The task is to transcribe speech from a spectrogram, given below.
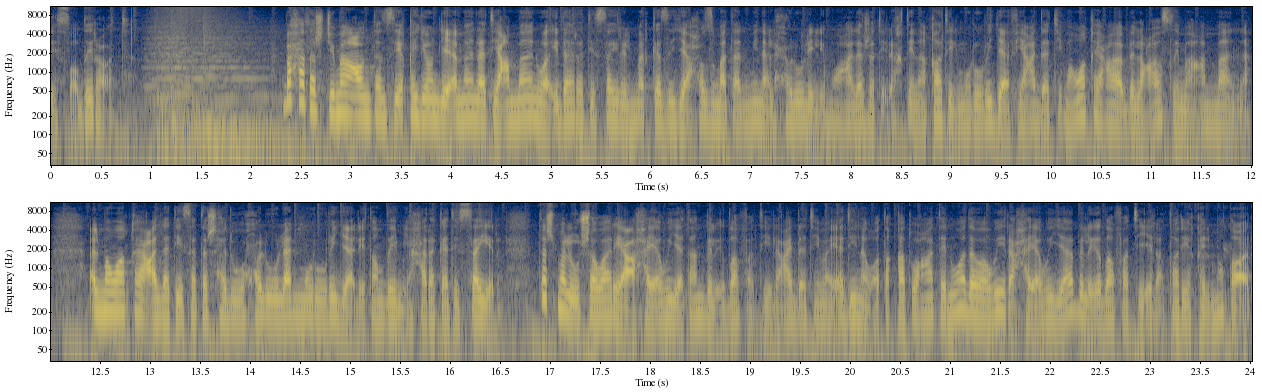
الصادرات. بحث اجتماع تنسيقي لأمانة عمان وإدارة السير المركزية حزمة من الحلول لمعالجة الاختناقات المرورية في عدة مواقع بالعاصمة عمان. المواقع التي ستشهد حلولا مرورية لتنظيم حركة السير. تشمل شوارع حيوية بالإضافة لعدة ميادين وتقاطعات ودواوير حيوية بالإضافة إلى طريق المطار.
